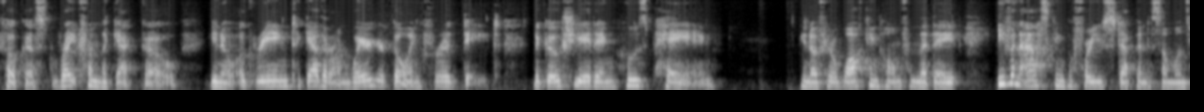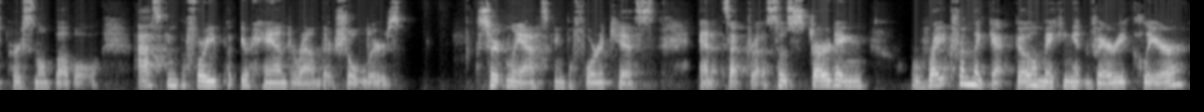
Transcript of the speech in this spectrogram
focused right from the get go, you know, agreeing together on where you're going for a date, negotiating who's paying. You know, if you're walking home from the date, even asking before you step into someone's personal bubble, asking before you put your hand around their shoulders, certainly asking before a kiss, and etc. So starting right from the get go, making it very clear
